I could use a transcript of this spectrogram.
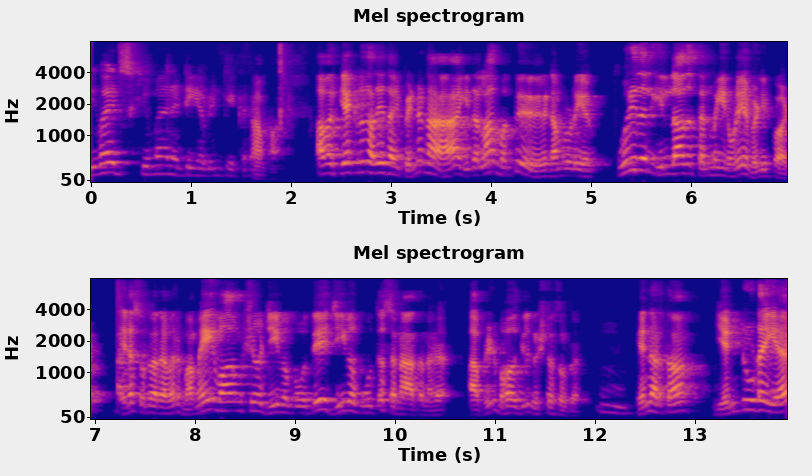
Divides humanity அப்படின்னு கேட்கிறேன் அவர் கேட்கறது அதே தான் இப்ப என்னன்னா இதெல்லாம் வந்து நம்மளுடைய புரிதல் இல்லாத தன்மையினுடைய வெளிப்பாடு. என்ன சொல்றாரு அவர்? மமை வாம்சோ ஜீவபூதே ஜீவபூத சனாதன அப்படின்னு பகவத்கீதை கிருஷ்ணர் சொல்றாரு. என்ன அர்த்தம்? என்னுடைய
